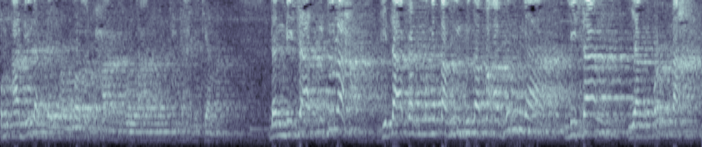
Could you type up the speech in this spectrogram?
pengadilan dari Allah Subhanahu wa taala nanti di hari kiamat. Dan di saat itulah kita akan mengetahui betapa agungnya lisan yang pernah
